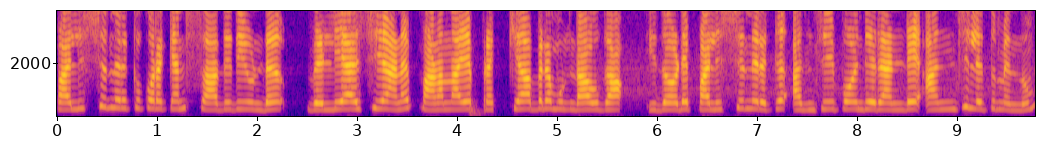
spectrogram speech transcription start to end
പലിശ നിരക്ക് കുറയ്ക്കാൻ സാധ്യതയുണ്ട്. വെള്ളിയാഴ്ചയാണ് പണനയ പ്രഖ്യാപനമുണ്ടാവുക. ഇതോടെ പലിശ നിരക്ക് അഞ്ച് പോയിന്റ് രണ്ട് അഞ്ചിലെത്തുമെന്നും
